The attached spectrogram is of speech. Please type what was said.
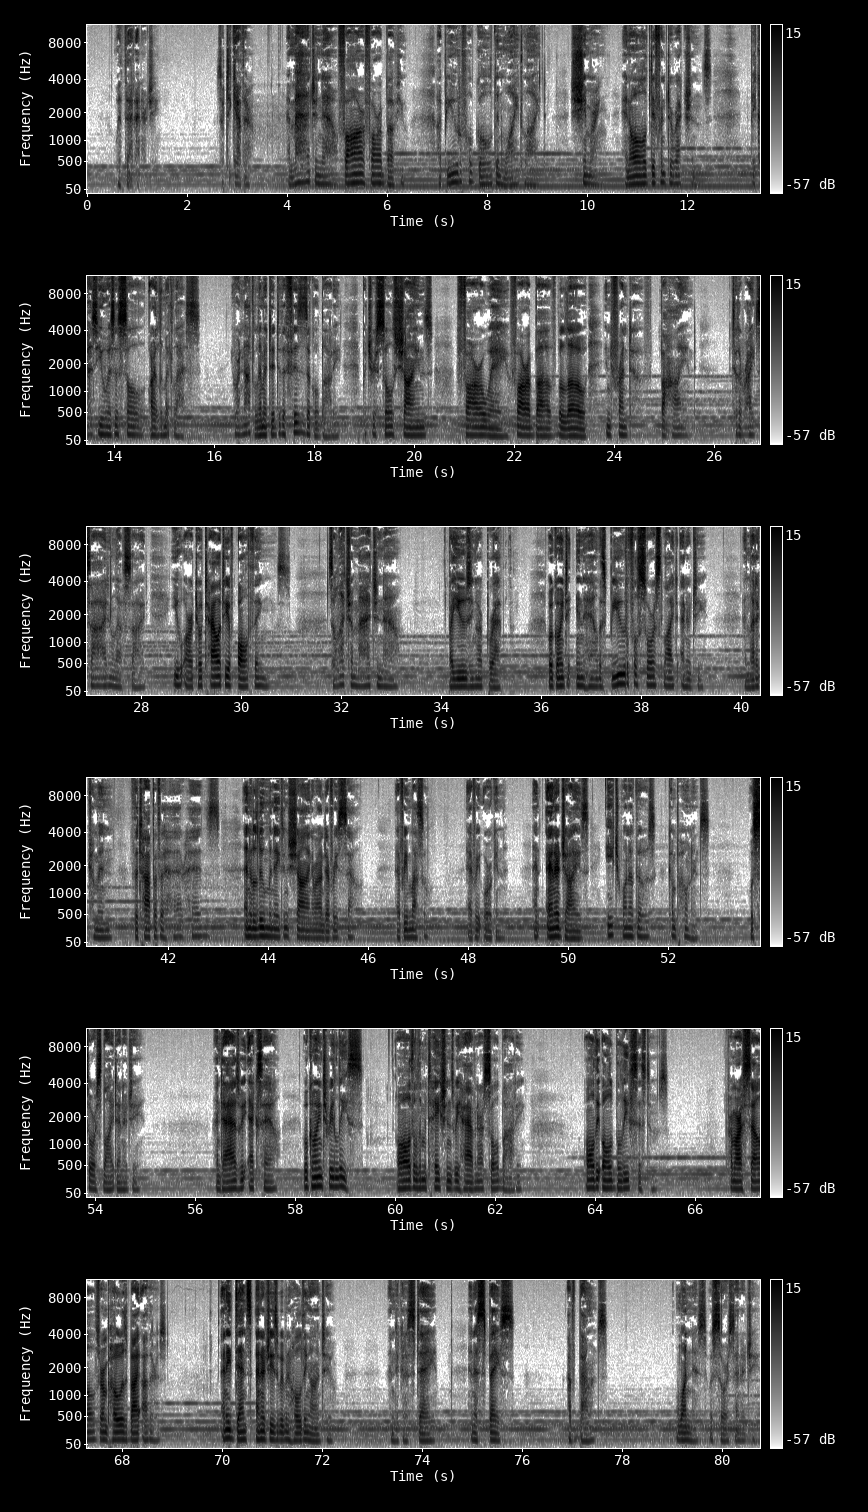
with that energy. So, together, imagine now, far, far above you, a beautiful golden white light shimmering in all different directions, because you as a soul are limitless. You are not limited to the physical body, but your soul shines far away, far above, below, in front of, behind, to the right side and left side. You are a totality of all things. So let's imagine now, by using our breath, we're going to inhale this beautiful source light energy and let it come in the top of our heads and illuminate and shine around every cell, every muscle, every organ, and energize each one of those components with source light energy. And as we exhale, we're going to release all the limitations we have in our soul body, all the old belief systems from ourselves or imposed by others any dense energies we've been holding on to. And you're going to stay in a space of balance, oneness with source energy.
